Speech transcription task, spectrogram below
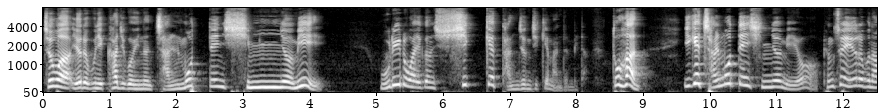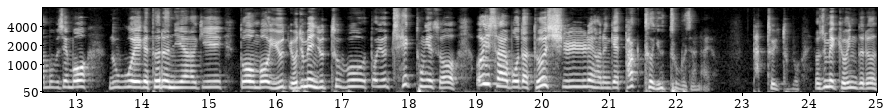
저와 여러분이 가지고 있는 잘못된 신념이 우리로 하여금 쉽게 단정 짓게 만듭니다. 또한 이게 잘못된 신념이요. 평소에 여러분 한번 보세요. 뭐 누구에게 들은 이야기 또 뭐 요즘엔 유튜브 또 요 책 통해서 의사보다 더 신뢰하는 게 닥터 유튜브잖아요. 닥터 유튜브. 요즘에 교인들은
